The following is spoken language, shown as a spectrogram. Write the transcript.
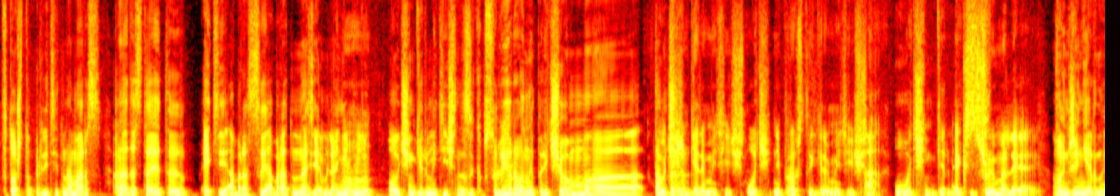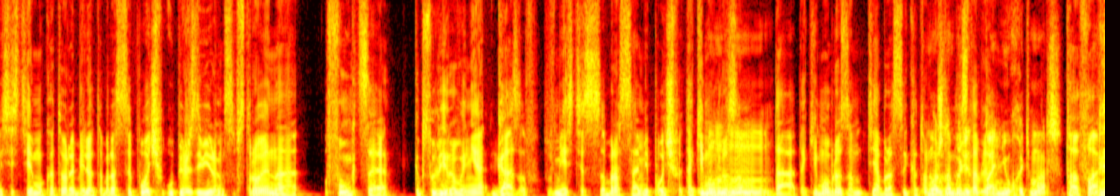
в то, что прилетит на Марс, она доставит э, эти образцы обратно на Землю. Они Мгм. будут очень герметично закапсулированы, причем... э, Очень даже- герметично. Очень. Не просто герметично. А, очень герметично. Extremely. В инженерную систему, которая берет образцы почв, у Perseverance встроена функция капсулирования газов вместе с образцами почвы. Таким Мгм. образом, да, таким образом те образцы, которые Можно будут будет доставлены- понюхать Марс? По факту,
